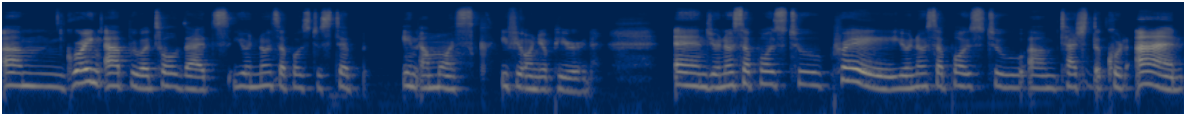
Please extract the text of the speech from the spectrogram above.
Um, growing up, we were told that you're not supposed to step in a mosque if you're on your period. And you're not supposed to pray. You're not supposed to um, touch the Quran.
